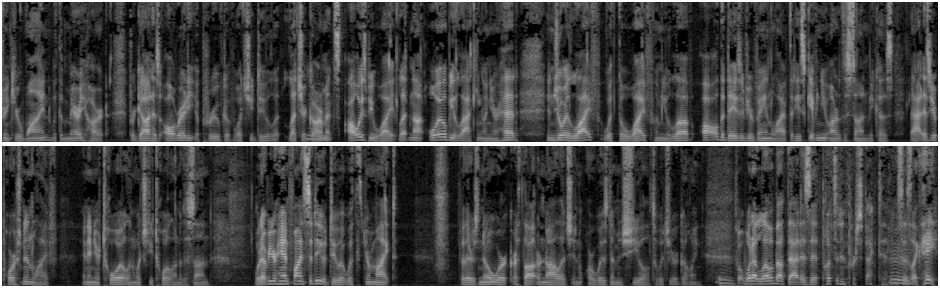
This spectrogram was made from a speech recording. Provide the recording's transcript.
drink your wine with a merry heart, for God has already approved of what you do. Let, let your hmm. garments always be white. Let not oil be lacking on your head. Enjoy life with the wife whom you love all the days of your vain life that He's given you under the sun, because that is your portion in life, and in your toil in which you toil under the sun. Whatever your hand finds to do, do it with your might. For there is no work or thought or knowledge in, or wisdom in Sheol to which you are going. Hmm. So what I love about that is it puts it in perspective. It says hmm. like, hey,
